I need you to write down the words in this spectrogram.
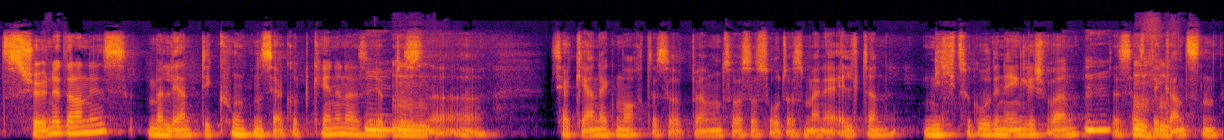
das Schöne daran ist, man lernt die Kunden sehr gut kennen. Also ich habe das äh, sehr gerne gemacht. Also bei uns war es so, dass meine Eltern nicht so gut in Englisch waren. Das heißt, die ganzen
